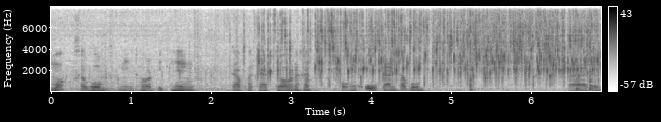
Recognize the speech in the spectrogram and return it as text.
เหมาะครับผมนี่ทอดพริกแห้งกับผักกาดจอนะครับของคู่กันครับผมตาเลย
